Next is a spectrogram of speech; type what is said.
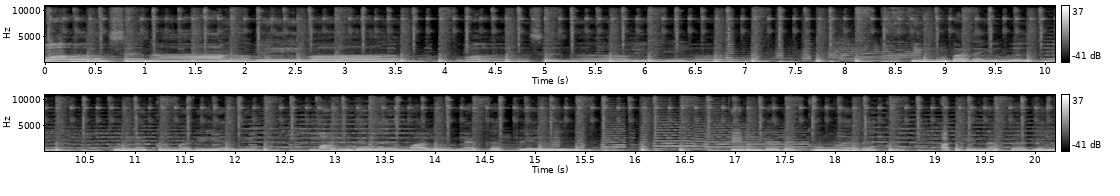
වාසනාවේවා. පින්බර යුවතිය කුල කුමරියවිය මංගල මල් නැකතේ. පෙම්බර කුමරකු අති නතගෙන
